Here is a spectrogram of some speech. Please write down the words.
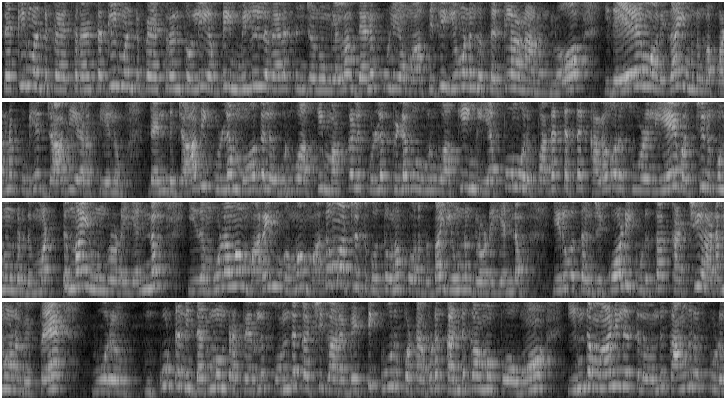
செட்டில்மெண்ட் பேசுறேன் செட்டில்மெண்ட் பேசுறேன்னு சொல்லி எப்படி மில்லில் வேலை செஞ்சவங்களெல்லாம் தினக்கூலியை மாத்திட்டு இவனுங்க செட்டில் ஆனானுங்களோ இதே மாதிரி தான் இவனுங்க பண்ணக்கூடிய ஜாதி அரசியலும். ரெண்டு ஜாதிக்குள்ள மோதலை உருவாக்கி மக்களுக்குள்ள பிளவு உருவாக்கி இங்க எப்பவும் ஒரு பதட்டத்தை கலவர சூழலையே வச்சிருக்கணுன்றது மட்டும்தான் இவங்களோட எண்ணம். இதன் மூலமா மறைமுகமா மத மாற்றத்துக்கு துணை போறது தான் இவனுங்களோட எண்ணம். இருபத்தஞ்சு கோடி கொடுத்தா கட்சி அடமானம் வைப்பேன் ஒரு கூட்டணி தர்மம்ன்ற பேர்ல சொந்த கட்சிக்கார வெட்டி கூறுபட்டா கூட கண்டுக்காம போவோம். இந்த மாநிலத்துல வந்து வந்து காங்கிரஸ் கூட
